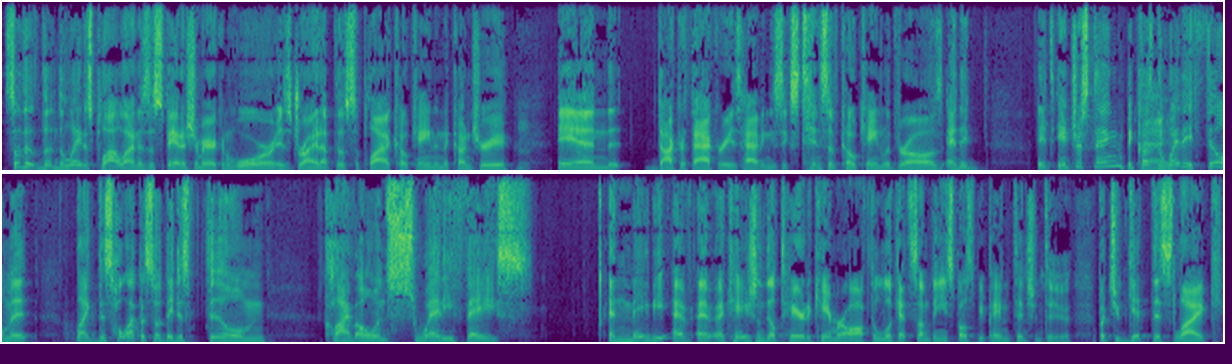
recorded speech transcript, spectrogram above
so the the, the latest plot line is the Spanish American War is dried up the supply of cocaine in the country, and Doctor Thackery is having these extensive cocaine withdrawals, and they it's interesting because the way they film it, like this whole episode, they just film Clive Owen's sweaty face and maybe ev- occasionally they'll tear the camera off to look at something he's supposed to be paying attention to. But you get this like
